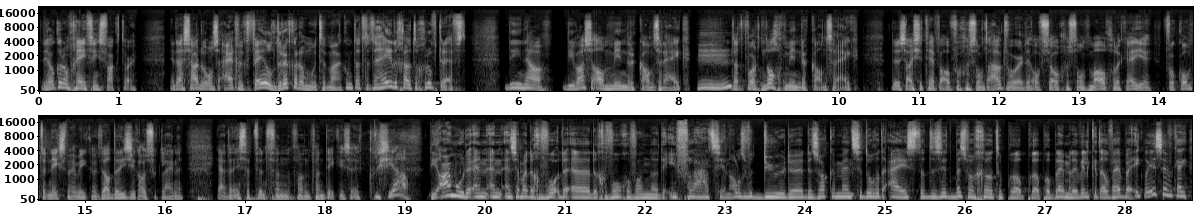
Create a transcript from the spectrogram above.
er is ook een omgevingsfactor. En daar zouden we ons eigenlijk veel drukker om moeten maken, omdat het een hele grote groep treft. Die, nou, die was al minder kansrijk. Mhm. Dat wordt nog minder kansrijk. Dus als je het hebt over gezond oud worden, of zo gezond mogelijk, hè, je voorkomt er niks mee, maar je kunt wel de risico's verkleinen. Ja, dan is dat punt van, van, van Dick is, uh, cruciaal. Die armoede en, en, en zeg maar de, gevo de, uh, de gevolgen van uh, de inflatie en alles wat duurde, de zakken mensen door het ijs. Dat, er zit best wel grote pro pro problemen. Daar wil ik het over hebben. Ik wil eerst even kijken.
